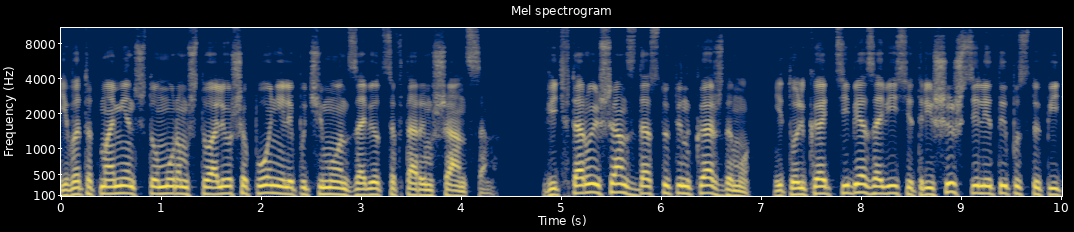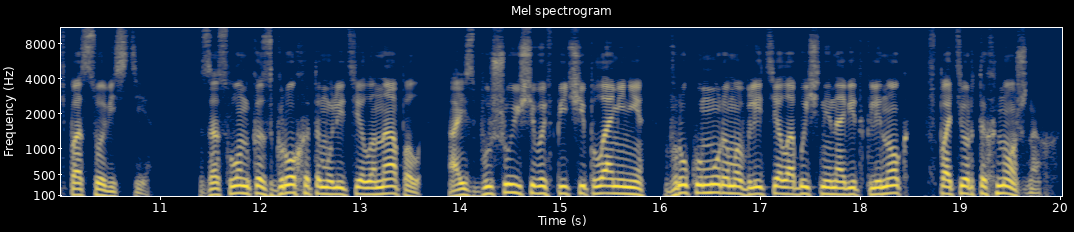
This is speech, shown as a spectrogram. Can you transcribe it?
и в этот момент что Муром, что Алеша поняли, почему он зовется вторым шансом. Ведь второй шанс доступен каждому, и только от тебя зависит, решишься ли ты поступить по совести. Заслонка с грохотом улетела на пол, а из бушующего в печи пламени в руку Мурома влетел обычный на вид клинок в потертых ножнах.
